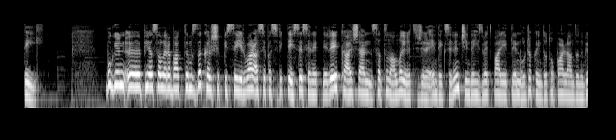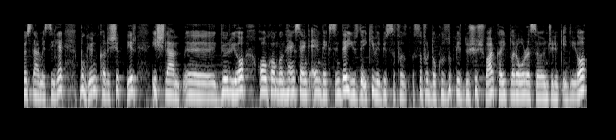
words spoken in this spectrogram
değil. Bugün e, piyasalara baktığımızda karışık bir seyir var. Asya Pasifik'te ise senetleri Kaşen Satın Alma Yöneticileri Endeksinin Çin'de hizmet faaliyetlerinin Ocak ayında toparlandığını göstermesiyle bugün karışık bir işlem e, görüyor. Hong Kong'un Hang Seng Endeksinde %2,09'luk bir düşüş var. Kayıplara orası öncülük ediyor.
